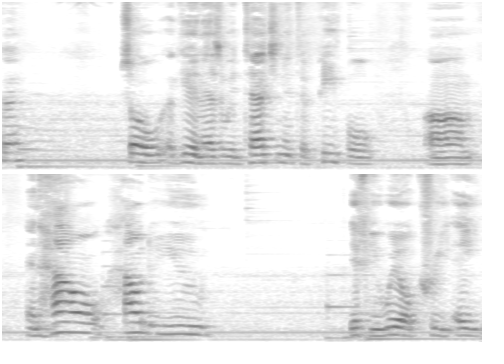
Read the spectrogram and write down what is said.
Okay. So again, as we're attaching it to people, um, and how how do you, if you will, create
